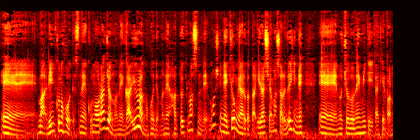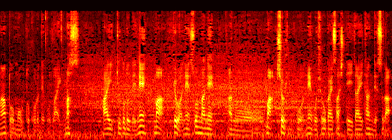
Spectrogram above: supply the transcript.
えー、まあ、リンクの方ですね、このラジオのね、概要欄の方でもね、貼っておきますんで、もしね、興味ある方いらっしゃいましたら、ぜひね、えー、後ほどね、見ていただければなと思うところでございます。はい、ということでね、まあ、今日はね、そんなね、あのー、まあ、商品をね、ご紹介させていただいたんですが、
